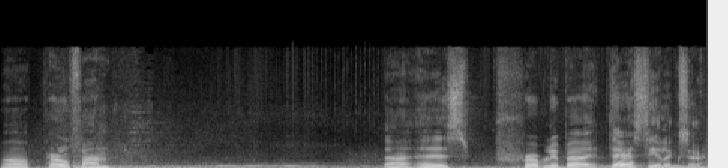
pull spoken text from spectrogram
Oh, Pearl Fan. That is probably about it. There's the elixir.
